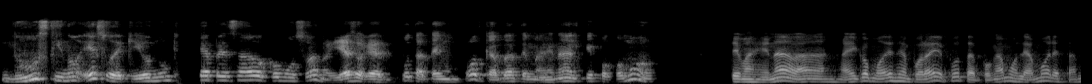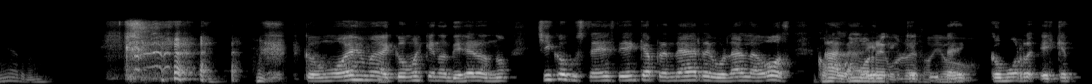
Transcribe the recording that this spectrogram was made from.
No, sino eso de que yo nunca he pensado cómo sueno, y eso que, puta, tengo un podcast, ¿verdad? ¿Te imaginas el tipo común? ¿Te imaginabas? Ahí como dicen por ahí, puta, pongámosle amor a esta mierda. ¿Cómo es, mae? ¿Cómo es que nos dijeron, no? Chicos, ustedes tienen que aprender a regular la voz. ¿Cómo, la cómo regulo eso puta, yo? ¿cómo re- es que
